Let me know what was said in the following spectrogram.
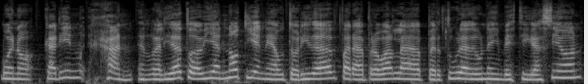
Bueno, Karim Han en realidad todavía no tiene autoridad para aprobar la apertura de una investigación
